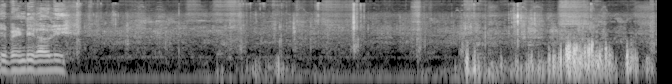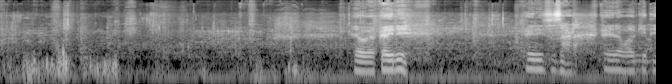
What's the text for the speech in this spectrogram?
ही भेंडी लावली. हे बघा कैरी. कैरीचं झाड कैरा वा किती.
